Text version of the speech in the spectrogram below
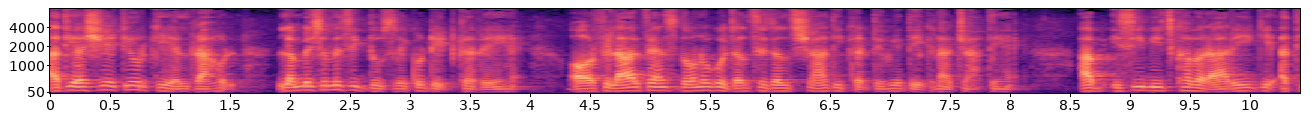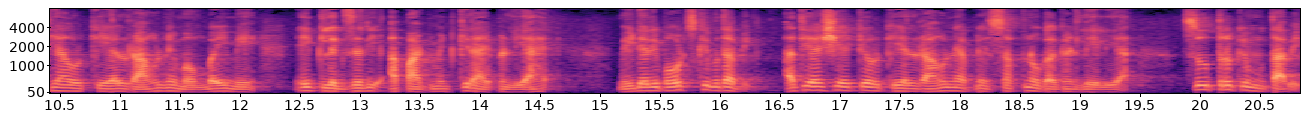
अतिया शेट्टी और के राहुल लंबे समय से एक दूसरे को डेट कर रहे हैं और फ़िलहाल फैंस दोनों को जल्द से जल्द शादी करते हुए देखना चाहते हैं। अब इसी बीच खबर आ रही है कि अथिया और केएल राहुल ने मुंबई में एक लग्जरी अपार्टमेंट किराए पर लिया है। मीडिया रिपोर्ट्स के मुताबिक अथिया शेट्टी और के राहुल ने अपने सपनों का घर ले लिया। सूत्रों के मुताबिक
